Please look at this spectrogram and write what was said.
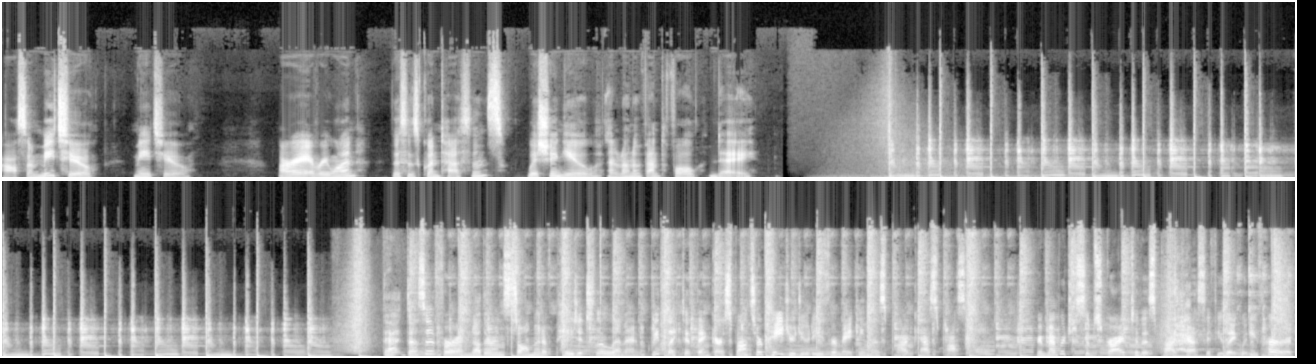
Awesome. Me too. Me too. All right, everyone. This is Quintessence wishing you an uneventful day. That does it for another installment of Page It to the Limit. We'd like to thank our sponsor, PagerDuty, for making this podcast possible. Remember to subscribe to this podcast if you like what you've heard.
